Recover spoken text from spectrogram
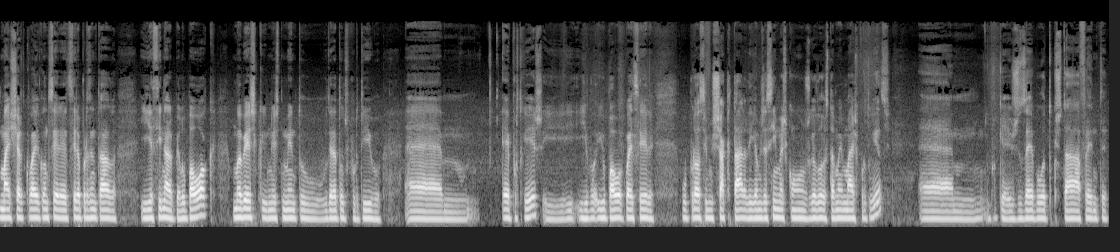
mais certo que vai acontecer é ser apresentado e assinar pelo PAOC, uma vez que neste momento o diretor desportivo um, é português e, e, e o PAOC vai ser o próximo Shakhtar, digamos assim, mas com jogadores também mais portugueses, porque é José Boto que está à frente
